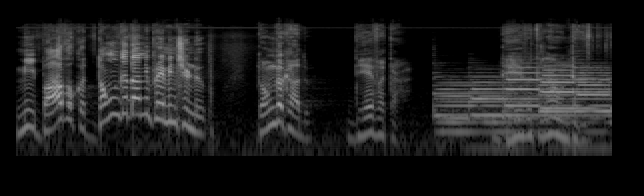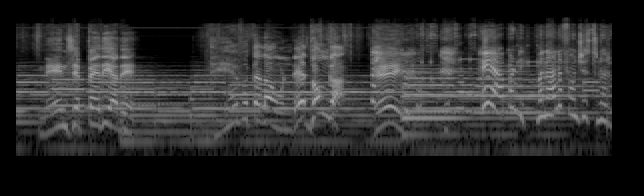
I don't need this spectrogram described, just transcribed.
మీ బావ ఒక దొంగదాన్ని ప్రేమించిండు. దొంగ కాదు దేవత. దేవతలా ఉంటది. నేను చెప్పేది అదే. దేవతలా ఉండే దొంగ. ఏయ్! హే ఆపండి. మా నాన్న ఫోన్ చేస్తున్నారు.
